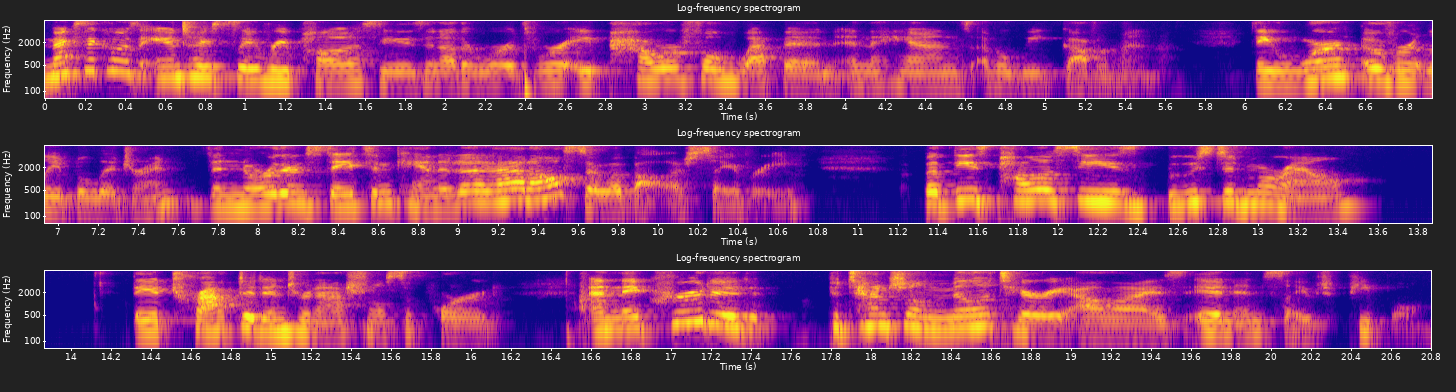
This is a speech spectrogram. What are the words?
Mexico's anti slavery policies, in other words, were a powerful weapon in the hands of a weak government. They weren't overtly belligerent. The northern states in Canada had also abolished slavery. But these policies boosted morale, they attracted international support, and they recruited potential military allies in enslaved people.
